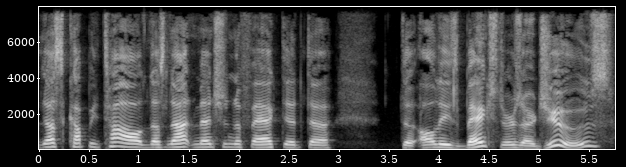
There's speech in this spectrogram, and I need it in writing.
Das Kapital does not mention the fact that uh, the, all these banksters are Jews,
